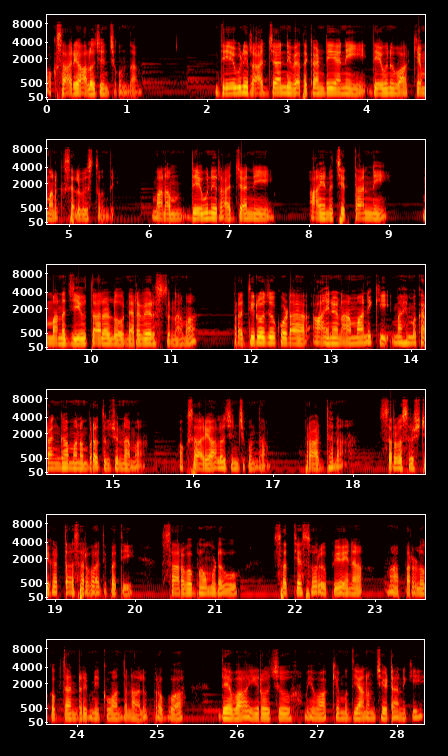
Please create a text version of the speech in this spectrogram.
ఒకసారి ఆలోచించుకుందాం. దేవుని రాజ్యాన్ని వెతకండి అని దేవుని వాక్యం మనకు సెలవిస్తుంది. మనం దేవుని రాజ్యాన్ని ఆయన చిత్తాన్ని మన జీవితాలలో నెరవేరుస్తున్నామా? ప్రతిరోజు కూడా ఆయన నామానికి మహిమకరంగా మనం బ్రతుకుచున్నామా? ఒకసారి ఆలోచించుకుందాం. ప్రార్థన. సర్వసృష్టికర్త సర్వాధిపతి సార్వభౌముడవు సత్యస్వరూపి అయిన మా పరలోకపు తండ్రి మీకు వందనాలు. ప్రభువ దేవా ఈరోజు మీ వాక్యము ధ్యానం చేయడానికి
